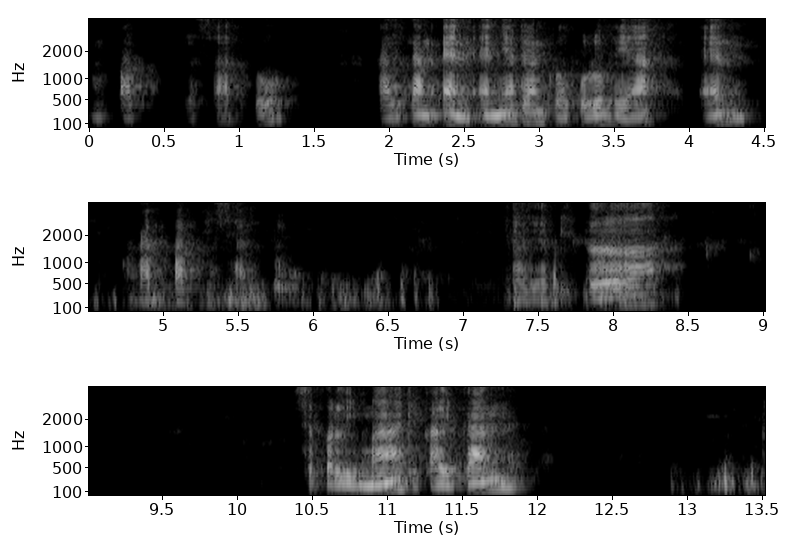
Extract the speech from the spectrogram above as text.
4 plus 1 kalikan N. N-nya dengan 20 ya. N pangkat 4 plus 1. Saya lihat itu seperlima dikalikan 20.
